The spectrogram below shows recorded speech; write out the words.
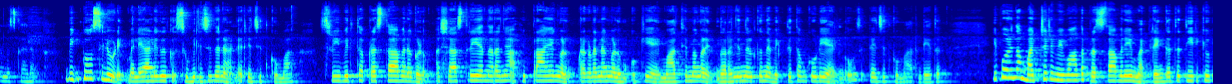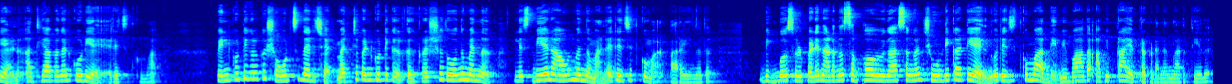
നമസ്കാരം. ബിഗ് ബോസിലൂടെ മലയാളികൾക്ക് സുപരിചിതനാണ് രജിത് കുമാർ. ശ്രീവിരുദ്ധ പ്രസ്താവനകളും അശാസ്ത്രീയ നിറഞ്ഞ അഭിപ്രായങ്ങളും പ്രകടനങ്ങളും ഒക്കെയായി മാധ്യമങ്ങളിൽ നിറഞ്ഞു നിൽക്കുന്ന വ്യക്തിത്വം കൂടിയായിരുന്നു രജിത് കുമാറിന്റേത്. ഇപ്പോഴിതാ മറ്റൊരു വിവാദ പ്രസ്താവനയുമായി രംഗത്തെത്തിയിരിക്കുകയാണ് അധ്യാപകൻ കൂടിയായ രജിത് കുമാർ. പെൺകുട്ടികൾക്ക് ഷോർട്സ് ധരിച്ചാൽ മറ്റു പെൺകുട്ടികൾക്ക് ക്രഷ് തോന്നുമെന്ന് ലെസ്ബിയൻ ആവുമെന്നുമാണ് രജിത് കുമാർ പറയുന്നത്. ബിഗ് ബോസ് ഉൾപ്പെടെ നടന്ന സംഭവ വികാസങ്ങൾ ചൂണ്ടിക്കാട്ടിയായിരുന്നു രജിത് കുമാറിന്റെ വിവാദ അഭിപ്രായ പ്രകടനം നടത്തിയത്.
